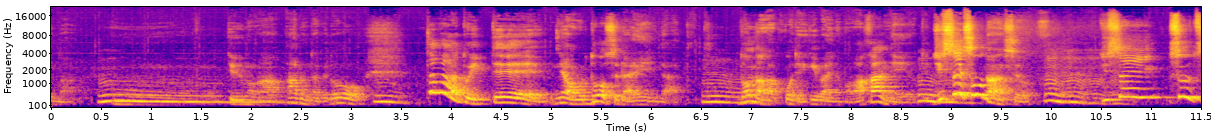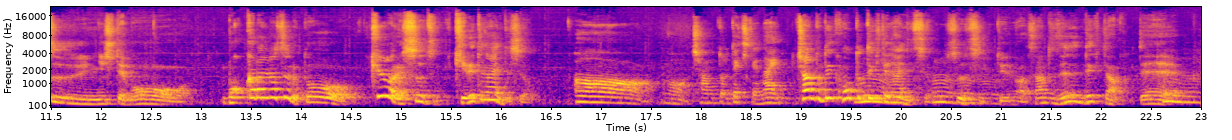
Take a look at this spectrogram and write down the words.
今。うん。っていうのがあるんだけどうん。だからといっていや俺どうすりゃいいんだうん。どんな学校で行けばいいのか分かんねえよって、うん。実際そうなんですよ。うんうんうん実際スーツにしても僕から言わせると9割スーツ着れてないんですよああもうちゃんとできてない。ちゃんとでき本当できてないんですよ、うん。スーツっていうのはちゃんと全然できてなくて、うん。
